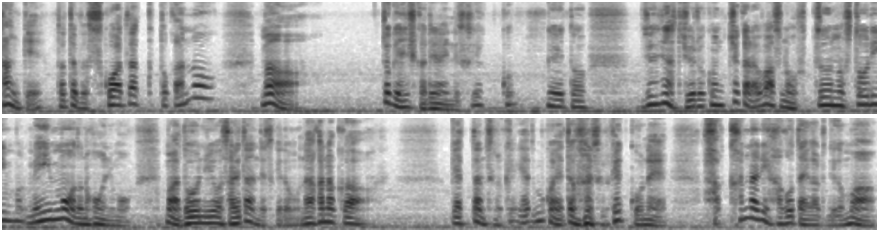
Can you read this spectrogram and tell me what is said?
関係、例えばスコアタックとかの、まあ、時にしか出ないんですけど、えっ、ー、と、12月16日からは、その普通のストーリー、メインモードの方にも、まあ導入をされたんですけども、なかなか、やったんですけど、僕はやったことないですけど、結構ね、は、かなり歯応えがあるというか、まあ、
